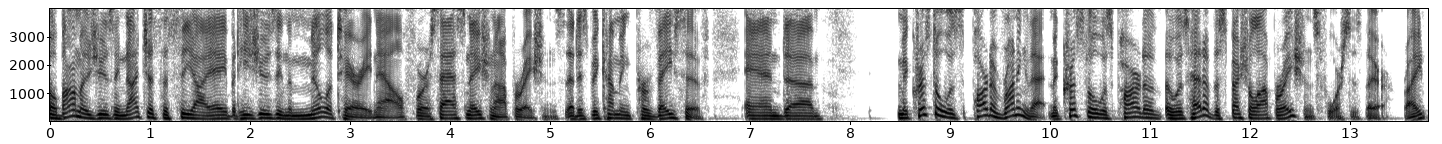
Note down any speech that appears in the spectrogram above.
Obama is using not just the CIA, but he's using the military now for assassination operations that is becoming pervasive. And uh, McChrystal was part of running that. McChrystal was part of was head of the special operations forces there, right?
